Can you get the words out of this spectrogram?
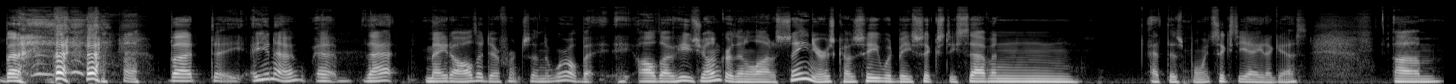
But but uh, you know uh, that made all the difference in the world. But he, although he's younger than a lot of seniors, because he would be 67 at this point, 68, I guess um,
